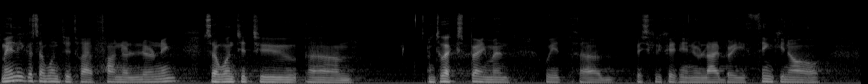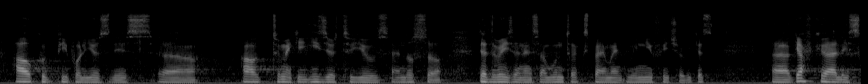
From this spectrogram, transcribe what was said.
mainly because I wanted to have fun and learning. So I wanted to, um, to experiment with uh, basically creating a new library, thinking how, how could people use this, uh, how to make it easier to use. And also the reason is I want to experiment with new feature because uh, GraphQL is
